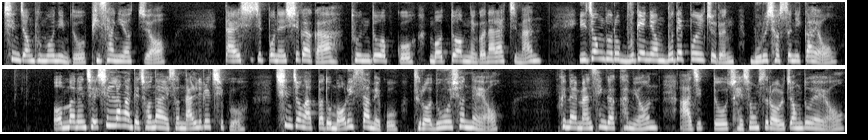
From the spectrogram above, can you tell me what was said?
친정 부모님도 비상이었죠. 딸 시집 보낸 시가가 돈도 없고 멋도 없는 건 알았지만 이 정도로 무개념 무대뽀일 줄은 모르셨으니까요. 엄마는 제 신랑한테 전화해서 난리를 치고 친정 아빠도 머리 싸매고 들어 누우셨네요. 그날만 생각하면 아직도 죄송스러울 정도예요.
